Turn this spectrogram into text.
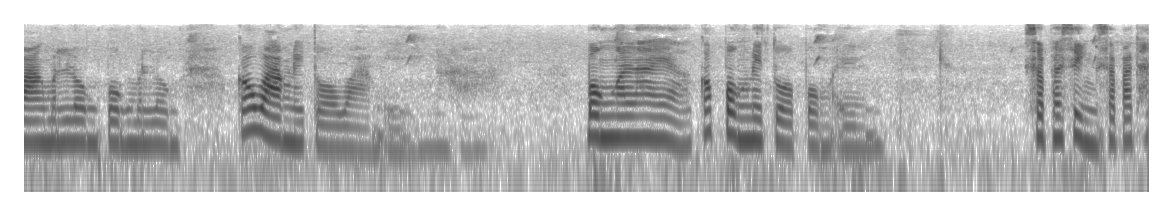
วางมันลงปงมันลง ก็วางในตัววางเองนะคะปงอะไรอะ ก็ปงในตัวปงเองสรรพสิ่งสรรพธ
